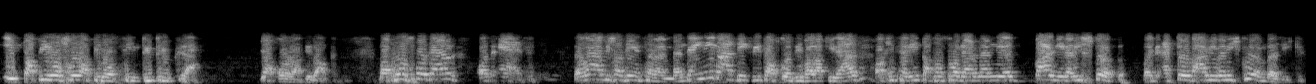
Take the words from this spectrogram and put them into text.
Itt a piros, hol a piros szintű trükkre. Gyakorlatilag. De a posztmodern az ez. Legalábbis az én szememben. De én imádnék vitatkozni valakivel, aki szerint a posztmodernennél bármivel is több. Vagy ettől bármivel is különbözik.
